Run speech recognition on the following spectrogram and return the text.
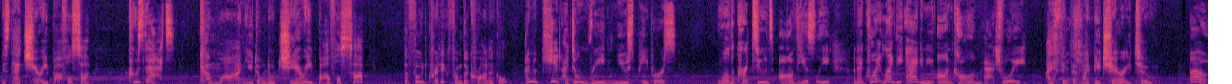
Is that Cherry Bofflesop? Who's that? Come on, you don't know Cherry Bofflesop? The food critic from the Chronicle? I'm a kid. I don't read newspapers. Well, the cartoons, obviously, and I quite like the Agony On column, actually. I think that might be Cherry, too. Oh.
